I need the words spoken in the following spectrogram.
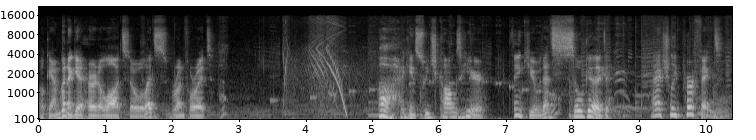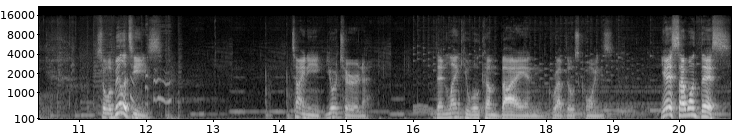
Okay, I'm gonna get hurt a lot, so let's run for it. Oh, I can switch Kongs here. Thank you, that's so good. Actually perfect. So abilities. Tiny, your turn. Then Lanky will come by and grab those coins. Yes, I want this.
